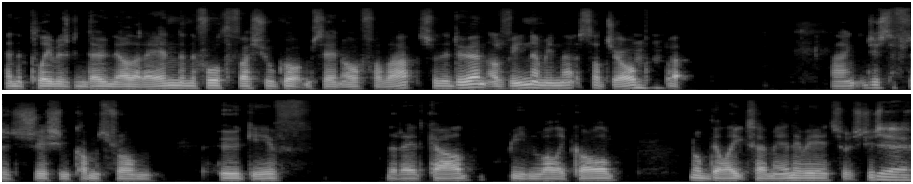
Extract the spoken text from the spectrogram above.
And the play was going down the other end, and the fourth official got him sent off for that. So they do intervene. I mean, that's their job. Mhm. But I think just the frustration comes from who gave the red card, being Willie Collum. Nobody likes him anyway, so it's just yeah.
